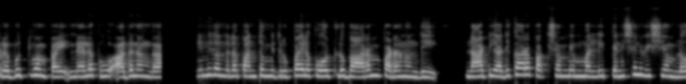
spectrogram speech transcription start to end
ప్రభుత్వంపై నెలకు అదనంగా ఎనిమిది వందల పంతొమ్మిది రూపాయల కోట్లు భారం పడనుంది. నాటి అధికార పక్షం మిమ్మల్ని పెన్షన్ విషయంలో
